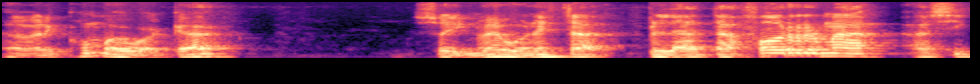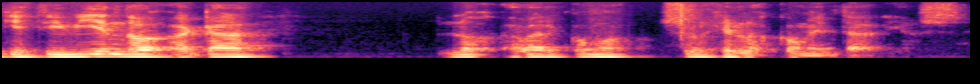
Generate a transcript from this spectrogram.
a ver, ¿cómo hago acá? Soy nuevo en esta plataforma, así que estoy viendo acá a ver cómo surgen los comentarios.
